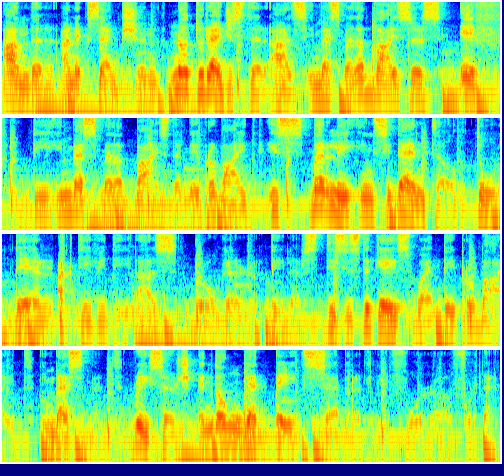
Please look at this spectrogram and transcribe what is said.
under an exemption not to register as investment advisors if the investment advice that they provide is merely incidental to their activity as broker dealers. This is the case when they provide investment research and don't get paid separately for, uh, for that.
